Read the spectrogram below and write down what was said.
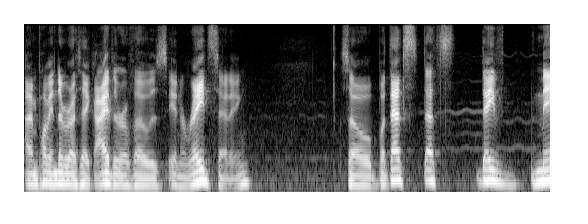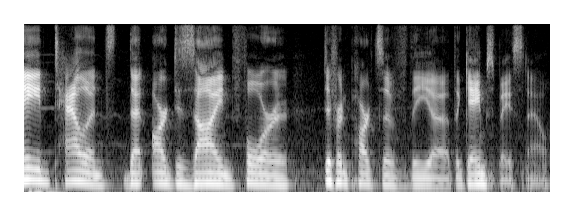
I'm probably never going to take either of those in a raid setting. So, but that's that's they've made talents that are designed for different parts of the uh, the game space now.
